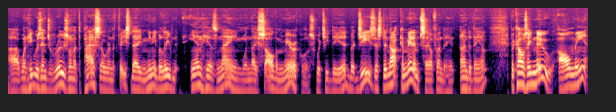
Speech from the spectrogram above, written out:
uh, when he was in Jerusalem at the Passover and the feast day, many believed in his name when they saw the miracles which he did. But Jesus did not commit himself unto, him, unto them because he knew all men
